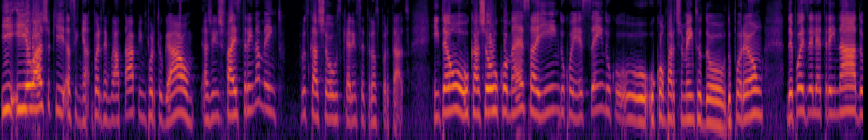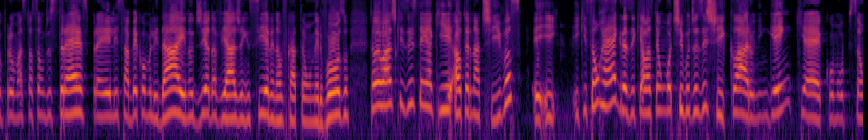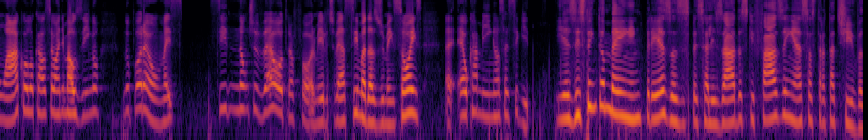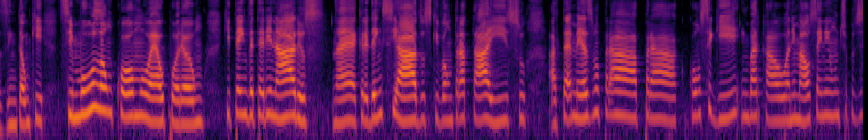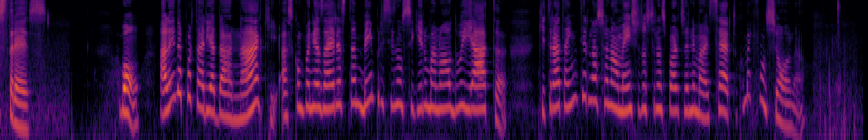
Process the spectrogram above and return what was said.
E, e eu acho que, assim, por exemplo, a TAP em Portugal, a gente faz treinamento para os cachorros que querem ser transportados. Então, o cachorro começa indo, conhecendo o, o compartimento do, do porão, depois ele é treinado para uma situação de estresse, para ele saber como lidar, e no dia da viagem em si ele não ficar tão nervoso. Então, eu acho que existem aqui alternativas, e, e, e que são regras e que elas têm um motivo de existir. Claro, ninguém quer, como opção A, colocar o seu animalzinho no porão, mas se não tiver outra forma e ele estiver acima das dimensões, é, é o caminho a ser seguido. E existem também empresas especializadas que fazem essas tratativas, então que simulam como é o porão, que tem veterinários né, credenciados que vão tratar isso, até mesmo para conseguir embarcar o animal sem nenhum tipo de estresse. Bom, além da portaria da ANAC, as companhias aéreas também precisam seguir o manual do IATA, que trata internacionalmente dos transportes de animais, certo? Como é que funciona?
